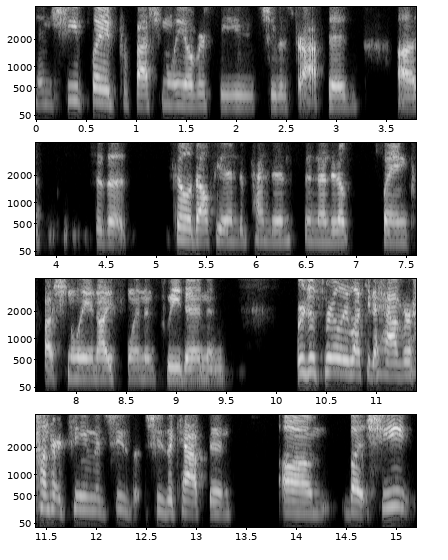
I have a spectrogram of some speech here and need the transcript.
and she played professionally overseas. She was drafted uh, to the Philadelphia Independence and ended up playing professionally in Iceland and Sweden and we're just really lucky to have her on our team and she's she's a captain. Um, but she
